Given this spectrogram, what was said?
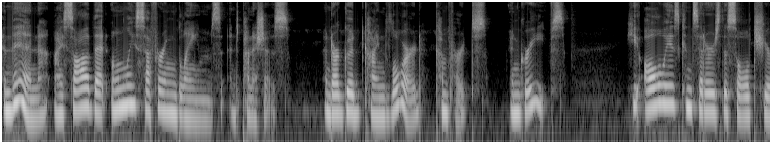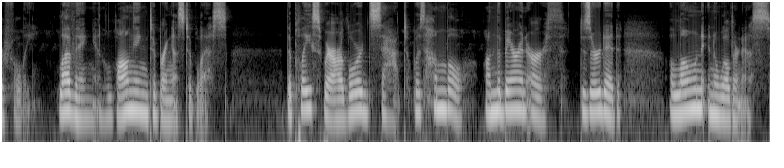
And then I saw that only suffering blames and punishes, and our good, kind Lord comforts and grieves. He always considers the soul cheerfully, loving and longing to bring us to bliss. The place where our Lord sat was humble on the barren earth, deserted, alone in a wilderness.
